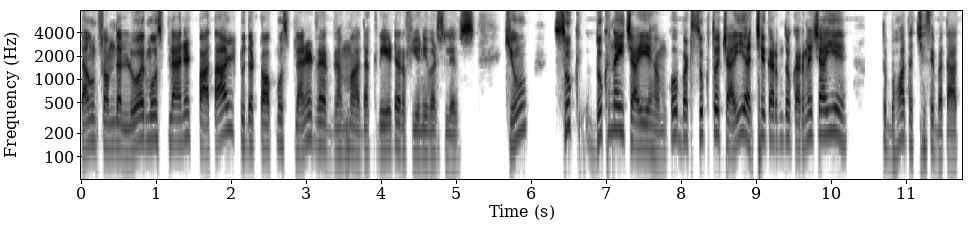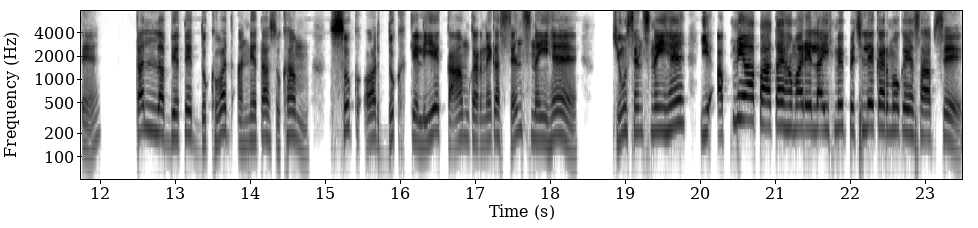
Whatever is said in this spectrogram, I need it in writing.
down from the lowermost planet Patal to the topmost planet where Brahma, the creator of universe, lives. क्यों? सुख दुख नहीं चाहिए हमको बट सुख तो चाहिए अच्छे कर्म तो करने चाहिए। तो बहुत अच्छे से बताते हैं। तल लभ्यते दुखवद अन्यता सुखम। सुख और दुख के लिए काम करने का सेंस नहीं है। क्यों सेंस नहीं है? ये अपने आप आता है हमारे लाइफ में पिछले कर्मों के हिसाब से।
